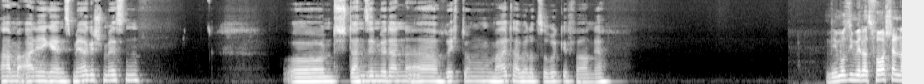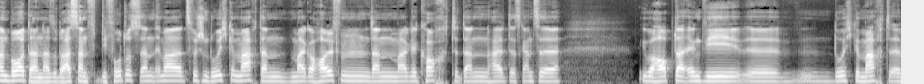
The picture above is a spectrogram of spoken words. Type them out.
haben einige ins Meer geschmissen. Und dann sind wir dann äh, Richtung Malta wieder zurückgefahren, ja. Wie muss ich mir das vorstellen an Bord dann? Also du hast dann die Fotos dann immer zwischendurch gemacht, dann mal geholfen, dann mal gekocht, dann halt das Ganze überhaupt da irgendwie äh, durchgemacht? Äh,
